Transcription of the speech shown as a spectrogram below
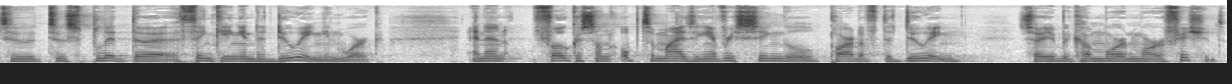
to to split the thinking and the doing in work, and then focus on optimizing every single part of the doing, so you become more and more efficient,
